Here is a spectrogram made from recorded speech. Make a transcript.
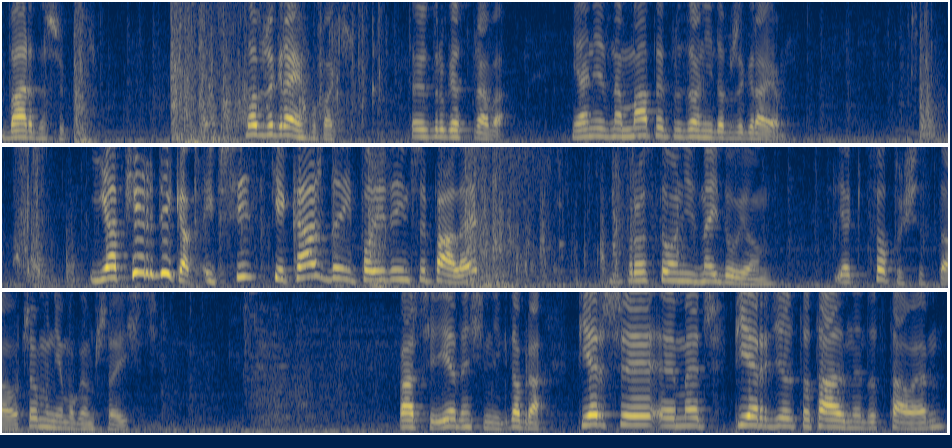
Bardzo szybki. Dobrze grają chłopaki. To jest druga sprawa. Ja nie znam mapy, plus oni dobrze grają. Ja pierdykam! I wszystkie, każdy pojedynczy palet po prostu oni znajdują. Jak, co tu się stało? Czemu nie mogłem przejść? Patrzcie, jeden silnik. Dobra, pierwszy e, mecz w pierdziel totalny dostałem.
